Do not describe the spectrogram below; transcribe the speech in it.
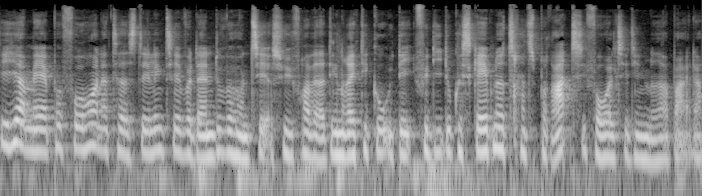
Det her med at på forhånd at taget stilling til, hvordan du vil håndtere sygefraværet, det er en rigtig god idé, fordi du kan skabe noget transparens i forhold til dine medarbejdere.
